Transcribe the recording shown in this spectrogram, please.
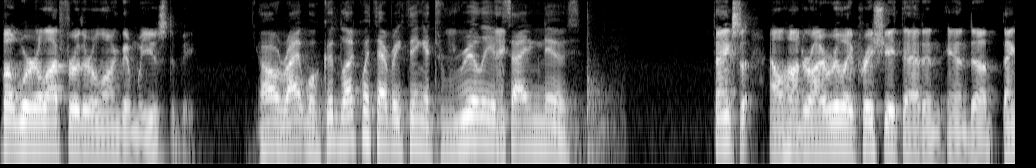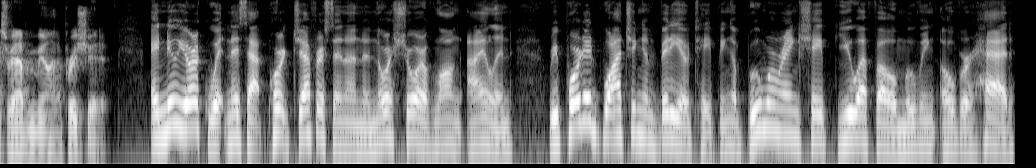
But we're a lot further along than we used to be. All right. Well, good luck with everything. It's really exciting news. Thanks, Alejandro. I really appreciate that, and and uh, thanks for having me on. I appreciate it. A New York witness at Port Jefferson on the North Shore of Long Island reported watching and videotaping a boomerang-shaped UFO moving overhead,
